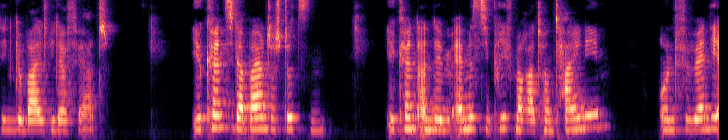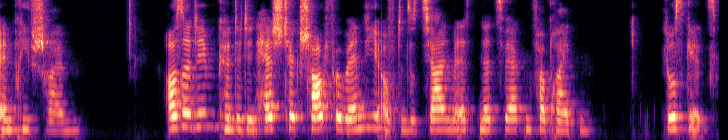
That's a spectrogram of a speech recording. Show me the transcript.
denen Gewalt widerfährt. Ihr könnt sie dabei unterstützen. Ihr könnt an dem Amnesty Briefmarathon teilnehmen und für Wendy einen Brief schreiben. Außerdem könnt ihr den Hashtag Schaut für Wendy auf den sozialen Netzwerken verbreiten. Los geht's!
